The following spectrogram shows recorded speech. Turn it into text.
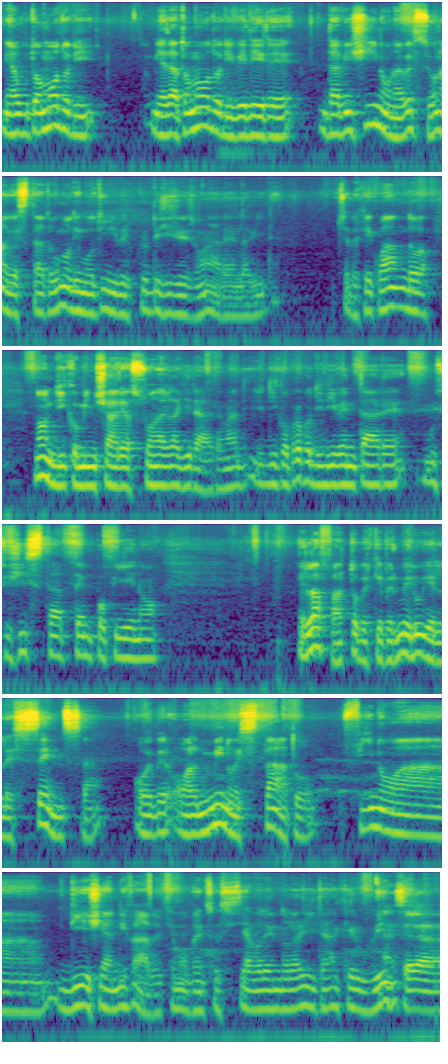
mi ha avuto modo di mi ha dato modo di vedere da vicino una persona che è stato uno dei motivi per cui ho deciso di suonare nella vita. Cioè perché quando non di cominciare a suonare la chitarra, ma dico proprio di diventare musicista a tempo pieno. E l'ha fatto perché per me lui è l'essenza, o, è, o almeno è stato fino a dieci anni fa, perché ora penso si stia godendo la vita anche lui, eh,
